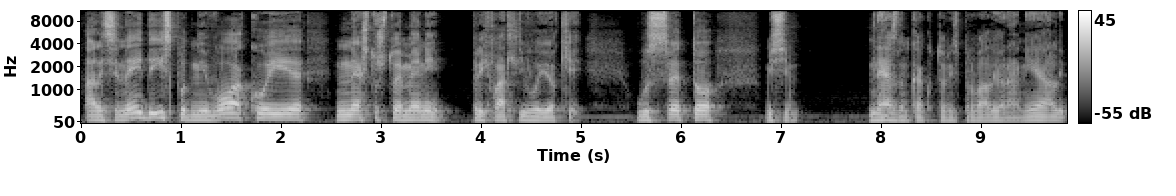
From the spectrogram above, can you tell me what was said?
ali se ne ide ispod nivoa koji je nešto što je meni prihvatljivo i okej. Uz sve to, mislim, ne znam kako to nisi provalio ranije, ali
